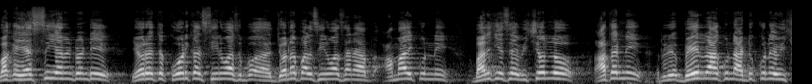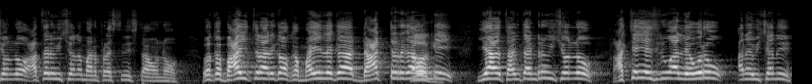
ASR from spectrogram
ఒక ఎస్సీ అనేటువంటి ఎవరైతే కోరిక శ్రీనివాస్ జొన్నపల్లి శ్రీనివాస్ అనే అమాయకుడిని బలి చేసే విషయంలో అతన్ని రి- బెయిల్ రాకుండా అడ్డుకునే విషయంలో అతని విషయంలో మనం ప్రశ్నిస్తా ఉన్నాం. ఒక బాధితురాలిగా ఒక మహిళగా డాక్టర్గా. ఉండి ఇవాళ తన తండ్రి విషయంలో హత్య చేసిన వాళ్ళు ఎవరు అనే విషయాన్ని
